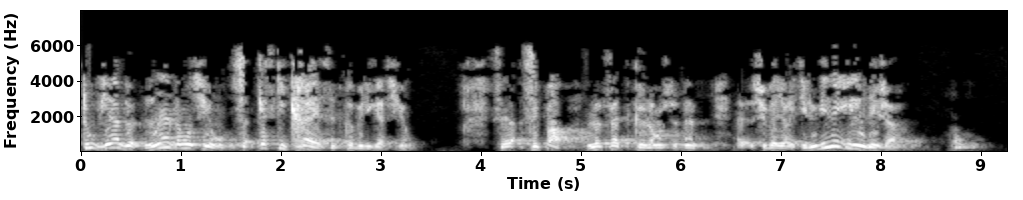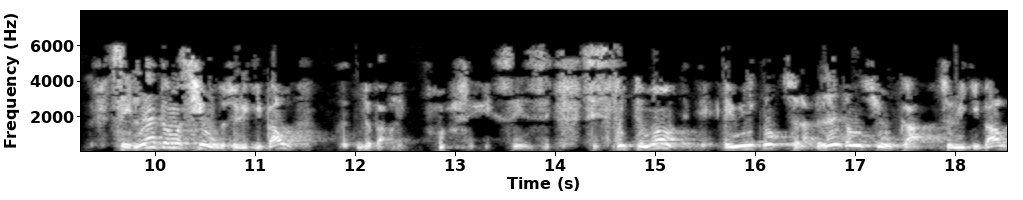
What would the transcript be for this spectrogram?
tout vient de l'intention. Qu'est-ce qui crée cette communication? C'est pas le fait que l'ange euh, supérieur est illuminé, il l'est déjà. C'est l'intention de celui qui parle euh, de parler. C'est strictement et uniquement cela. L'intention qu'a celui qui parle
